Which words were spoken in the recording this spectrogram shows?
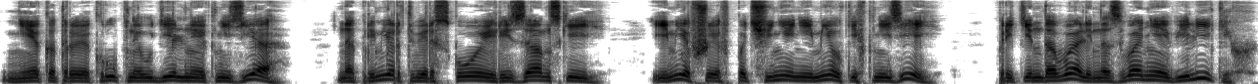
Некоторые крупные удельные князья, например, Тверской, Рязанский, имевшие в подчинении мелких князей, претендовали на звание великих.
